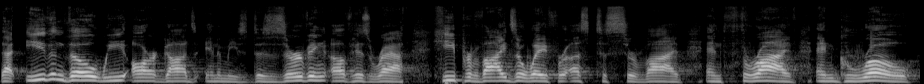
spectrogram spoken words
That even though we are God's enemies, deserving of his wrath, he provides a way for us to survive and thrive and grow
